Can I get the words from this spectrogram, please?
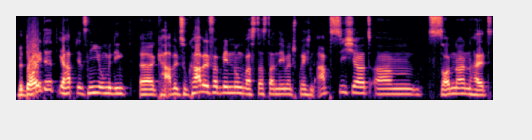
Bedeutet, ihr habt jetzt nicht unbedingt äh, Kabel-zu-Kabel-Verbindung, was das dann dementsprechend absichert, ähm, sondern halt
